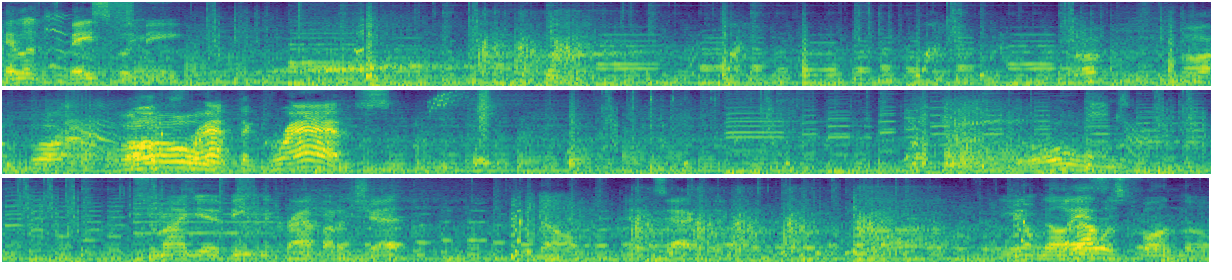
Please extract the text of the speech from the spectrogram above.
Hey, look, it's basically me. Oh, oh, oh, Oh, crap, the grabs! Oh. Remind you of beating the crap out of Chet? No. Yeah, exactly. You don't No, play that as- was fun though.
